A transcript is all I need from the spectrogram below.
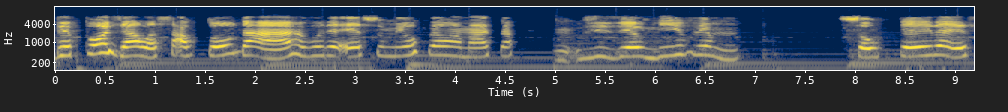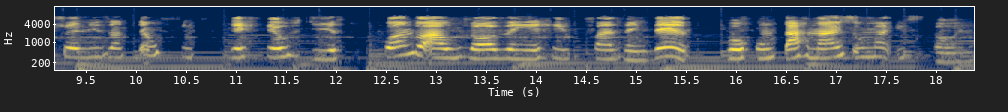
Depois ela saltou da árvore e sumiu pela mata. Viveu livre, solteira e feliz até o fim de seus dias. Quando ao jovem e rico fazendeiro, vou contar mais uma história.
